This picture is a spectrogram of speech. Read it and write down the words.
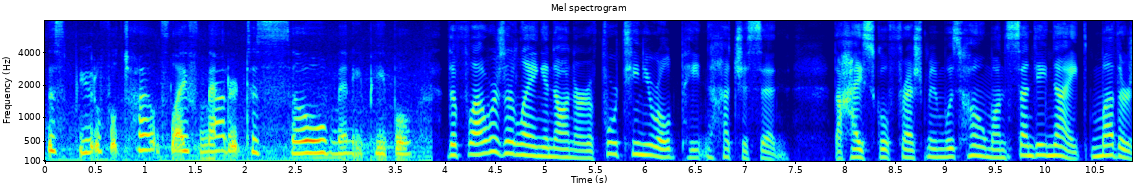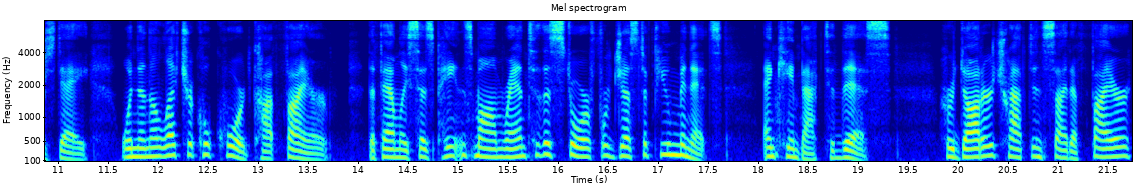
this beautiful child's life mattered to so many people. The flowers are laying in honor of 14 year old Peyton Hutchison. The high school freshman was home on Sunday night, Mother's Day, when an electrical cord caught fire. The family says Peyton's mom ran to the store for just a few minutes and came back to this her daughter trapped inside a fire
